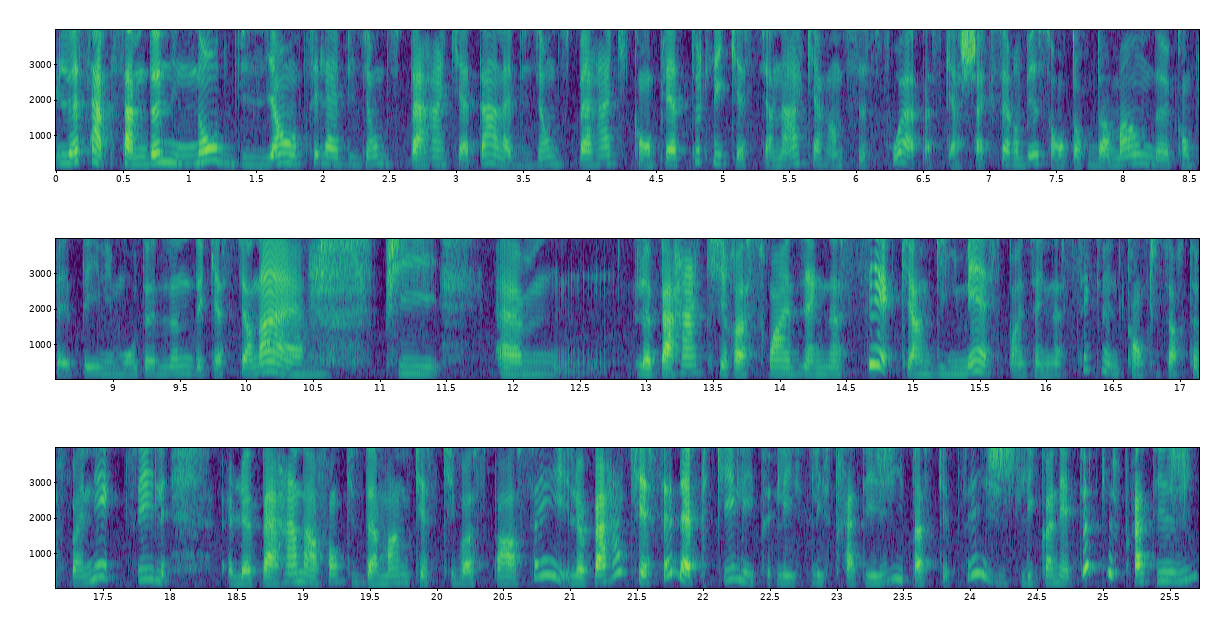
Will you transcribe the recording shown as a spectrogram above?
là, ça, ça, me donne une autre vision, tu sais, la vision du parent qui attend, la vision du parent qui complète tous les questionnaires 46 fois, parce qu'à chaque service, on te redemande de compléter les motodines de questionnaires. Mm. Puis. Euh, le parent qui reçoit un diagnostic, entre guillemets, c'est pas un diagnostic, là, une conclusion orthophonique, tu sais, le, parent, dans le fond, qui se demande qu'est-ce qui va se passer, le parent qui essaie d'appliquer les, les, les, stratégies, parce que, tu sais, je les connais toutes, les stratégies,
